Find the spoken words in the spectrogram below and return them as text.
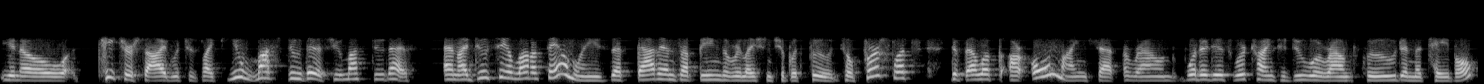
you know, teacher side, which is like, you must do this, you must do this, and I do see a lot of families that that ends up being the relationship with food. So first, let's develop our own mindset around what it is we're trying to do around food and the table.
